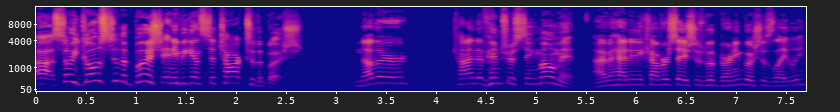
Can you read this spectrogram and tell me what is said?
Uh, so he goes to the bush and he begins to talk to the bush. Another kind of interesting moment. I haven't had any conversations with burning bushes lately.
